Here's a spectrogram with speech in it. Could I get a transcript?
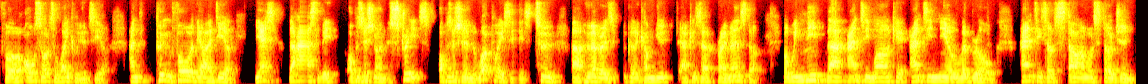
for all sorts of likelihoods here and putting forward the idea yes, there has to be opposition on the streets, opposition in the workplaces to uh, whoever is going to come new uh, Conservative Prime Minister. But we need that anti-market, anti-neoliberal, anti-sort of Starmer Sturgeon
